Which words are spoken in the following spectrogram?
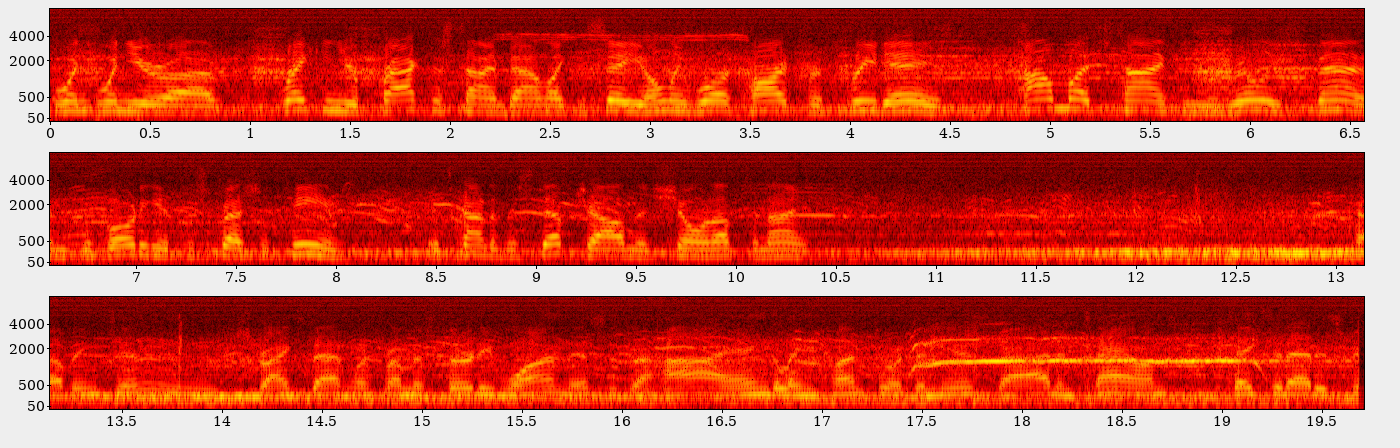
when, when you're uh, breaking your practice time down, like you say, you only work hard for three days. How much time can you really spend devoting it to special teams? It's kind of the stepchild that's showing up tonight. Covington strikes that one from his 31. This is a high angling punt toward the near side, and Towns takes it at his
